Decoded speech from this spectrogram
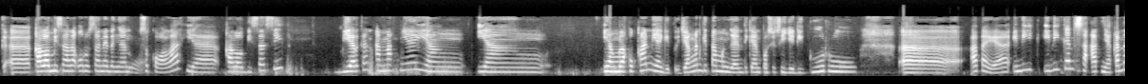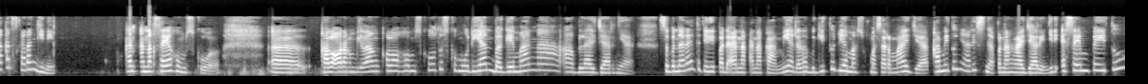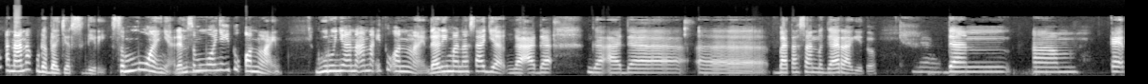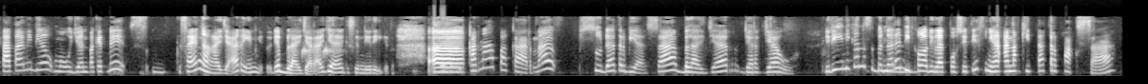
Uh, kalau misalnya urusannya dengan ya. sekolah ya kalau bisa sih biarkan anaknya yang yang yang melakukannya gitu. Jangan kita menggantikan posisi jadi guru. Uh, apa ya? Ini ini kan saatnya karena kan sekarang gini. Kan anak saya homeschool. Uh, kalau orang bilang kalau homeschool terus kemudian bagaimana uh, belajarnya? Sebenarnya yang terjadi pada anak-anak kami adalah begitu dia masuk masa remaja, kami tuh nyaris nggak pernah ngajarin. Jadi SMP itu anak-anak udah belajar sendiri, semuanya dan hmm. semuanya itu online gurunya anak-anak itu online. Dari mana saja. Nggak ada nggak ada uh, batasan negara gitu. Yeah. dan um, kayak Tata ini dia mau ujian paket B saya nggak ngajarin gitu. Dia belajar aja sendiri gitu. Uh, karena apa? Karena sudah terbiasa belajar jarak jauh. Jadi ini kan sebenarnya hmm. di kalau dilihat positifnya anak kita terpaksa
